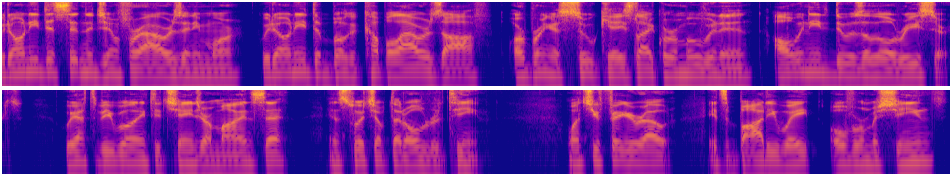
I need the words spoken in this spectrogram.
We don't need to sit in the gym for hours anymore. We don't need to book a couple hours off or bring a suitcase like we're moving in. All we need to do is a little research. We have to be willing to change our mindset and switch up that old routine. Once you figure out it's body weight over machines,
